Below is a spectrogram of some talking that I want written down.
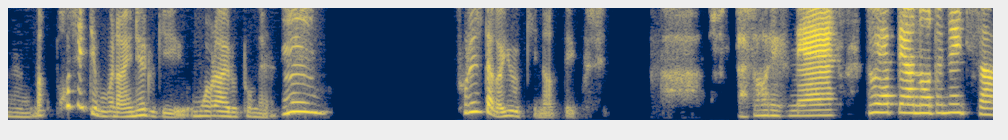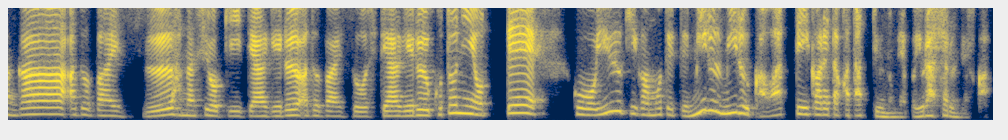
うん。なんかポジティブなエネルギーをもらえるとね。うん。それ自体が勇気になっていくし。そうですね。そうやってあの、種市さんがアドバイス、話を聞いてあげる、アドバイスをしてあげることによって、こう、勇気が持てて、みるみる変わっていかれた方っていうのもやっぱいらっしゃるんですか？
